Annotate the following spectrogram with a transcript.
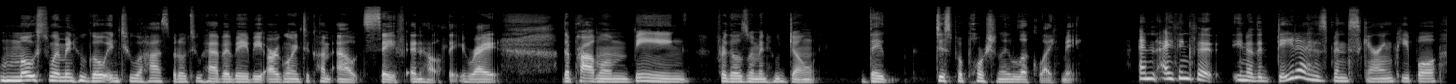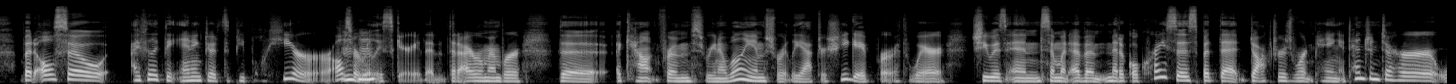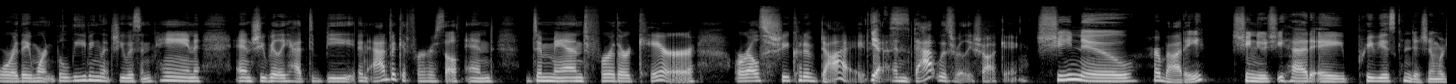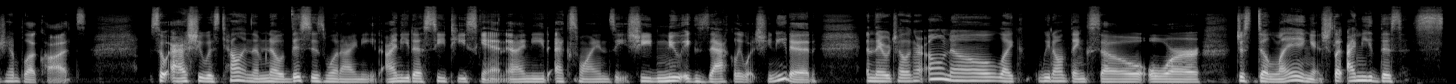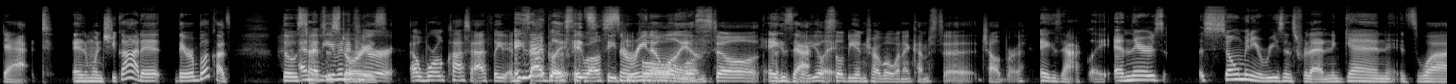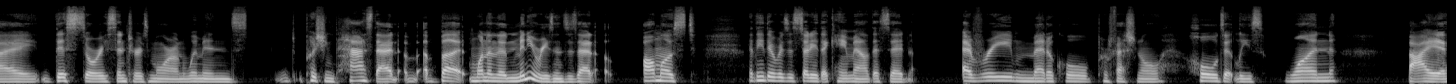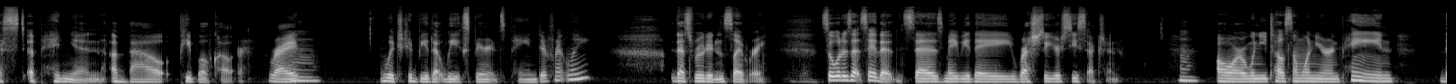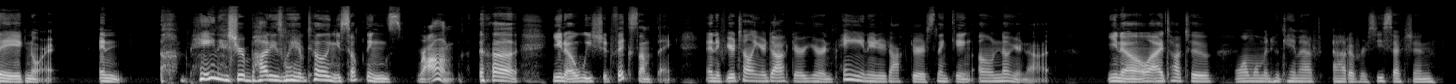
Most women who go into a hospital to have a baby are going to come out safe and healthy, right? The problem being for those women who don't, they disproportionately look like me. And I think that, you know, the data has been scaring people, but also I feel like the anecdotes that people hear are also Mhm. really scary. That that I remember the account from Serena Williams shortly after she gave birth, where she was in somewhat of a medical crisis, but that doctors weren't paying attention to her or they weren't believing that she was in pain. And she really had to be an advocate for herself and demand further care, or else she could have died. Yes. And that was really shocking. She knew her body. She knew she had a previous condition where she had blood clots. So as she was telling them, no, this is what I need. I need a CT scan and I need X, Y, and Z. She knew exactly what she needed. And they were telling her, oh no, like we don't think so, or just delaying it. She's like, I need this stat. And when she got it, they were blood clots. Those and then types of even if you're a world class athlete and Exactly. fabulously wealthy, Serena Williams. still Exactly. you'll still be in trouble when it comes to childbirth. Exactly. And there's so many reasons for that. And again, it's why this story centers more on women's pushing past that. But one of the many reasons is that almost, I think there was a study that came out that said every medical professional holds at least one biased opinion about people of color, right? Mm-hmm. Which could be that we experience pain differently. That's rooted in slavery. So, what does that say then? It says maybe they rush through your C section. Or when you tell someone you're in pain, they ignore it. And pain is your body's way of telling you something's wrong. you know, we should fix something. And if you're telling your doctor you're in pain and your doctor is thinking, oh, no, you're not. You know, I talked to one woman who came out, out of her C section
